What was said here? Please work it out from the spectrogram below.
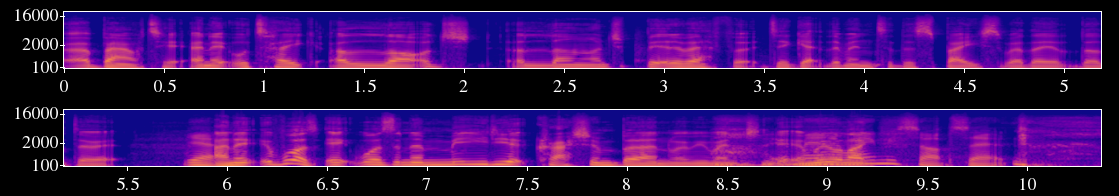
about it, and it will take a large a large bit of effort to get them into the space where they they'll do it. Yeah. and it, it was it was an immediate crash and burn when we oh, mentioned it, and Man, we were it like, made me so upset.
